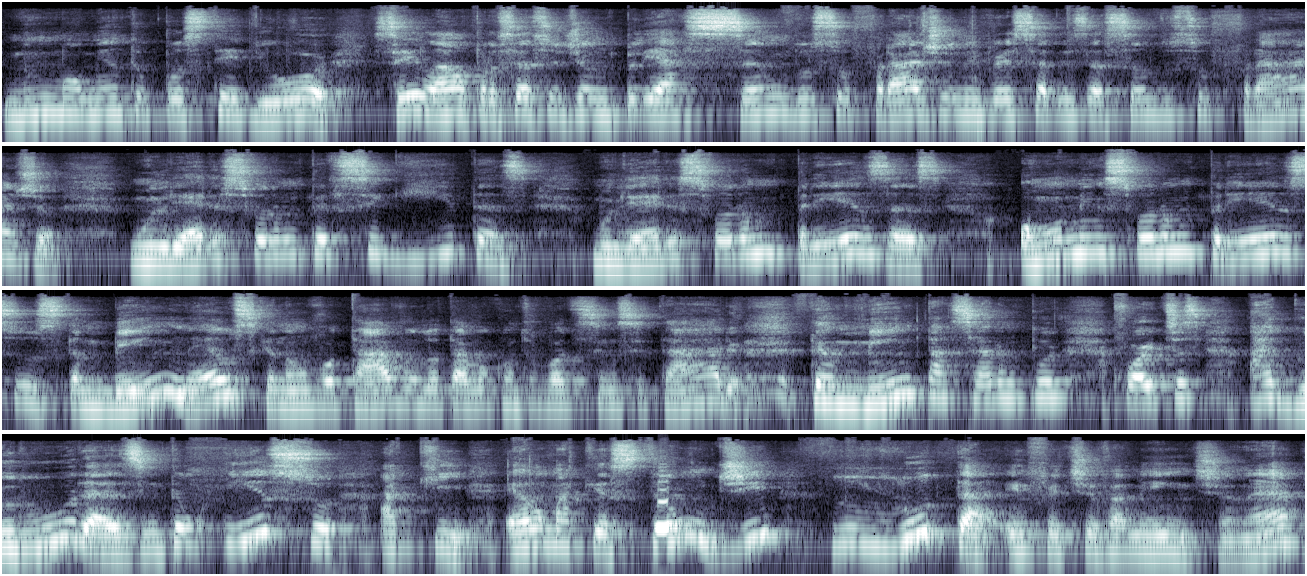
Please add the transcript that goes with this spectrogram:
num momento posterior sei lá o processo de ampliação do sufrágio universalização do sufrágio mulheres foram perseguidas mulheres foram presas homens foram presos também né os que não votavam e lutavam contra o voto censitário também passaram por fortes agruras. Então, isso aqui é uma questão de luta efetivamente, né?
